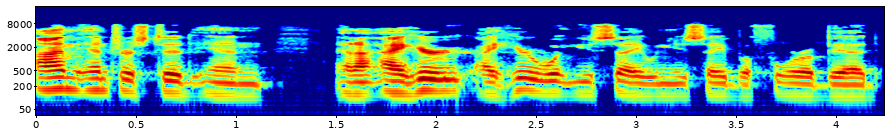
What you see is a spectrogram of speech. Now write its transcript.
I'm interested in and I hear I hear what you say when you say before a bid,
